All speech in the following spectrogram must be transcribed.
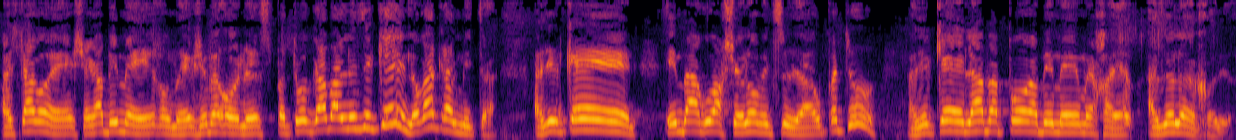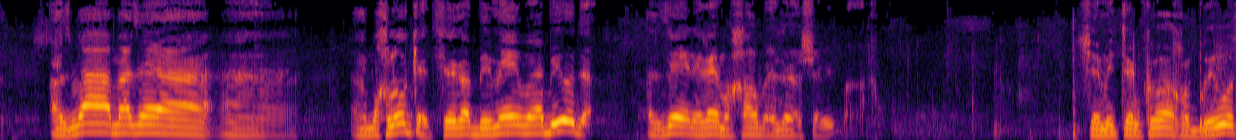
אז אתה רואה שרבי מאיר אומר שבאונס פטור גם על נזיקין, לא רק על מיתה. אז אם כן, אם ברוח שלו מצויה, הוא פטור. אז אם כן, למה פה רבי מאיר מחייב? אז זה לא יכול להיות. אז מה, מה זה ה- ה- המחלוקת של רבי מאיר ורבי יהודה? אז זה נראה מחר בעזר השם יתברך. השם ייתן כוח ובריאות,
